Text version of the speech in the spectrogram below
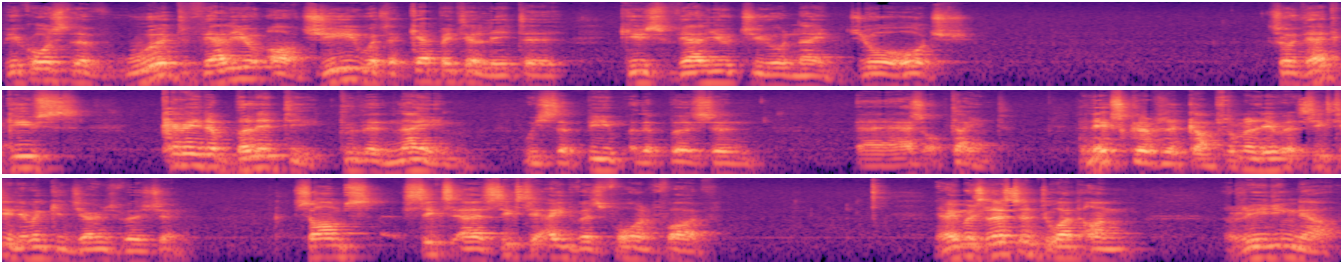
Because the word value of G with a capital letter gives value to your name, George. So that gives credibility to the name which the, the person uh, has obtained. The next scripture comes from 11, 1611 King James Version. Psalms 6, uh, 68 verse 4 and 5. Now you must listen to what I'm reading now.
